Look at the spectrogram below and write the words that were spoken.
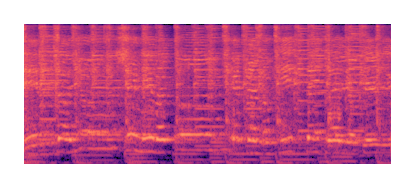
Endo yung sinibat mo, kaya tanong kita sa'yo, kaya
